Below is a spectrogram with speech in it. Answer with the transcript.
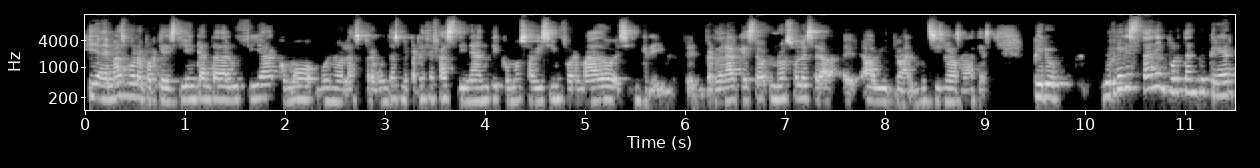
Y además, bueno, porque estoy encantada, Lucía, como, bueno, las preguntas me parece fascinante y cómo os habéis informado, es increíble. Perdonad que esto no suele ser eh, habitual, muchísimas gracias. Pero yo creo que es tan importante crear,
